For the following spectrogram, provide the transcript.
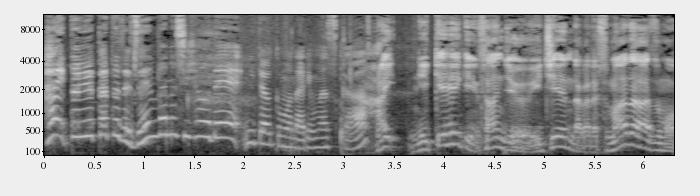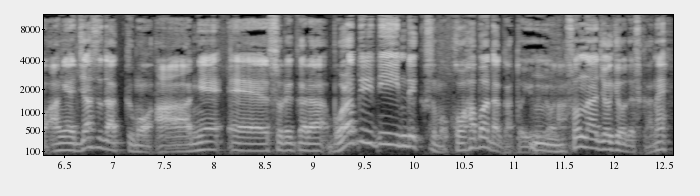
はい、ということで前場の指標で見ておくものありますか？はい、日経平均均31円高です。マザーズも上げ、ジャスダックも上げ、えー、それからボラティリティインデックスも小幅高というような、うん、そんな状況ですかね。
